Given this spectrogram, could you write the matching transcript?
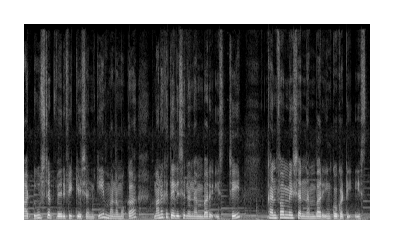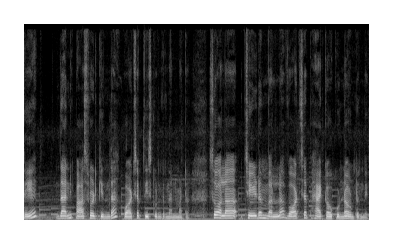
ఆ టూ స్టెప్ వెరిఫికేషన్కి మనం ఒక మనకు తెలిసిన నెంబర్ ఇచ్చి కన్ఫర్మేషన్ నెంబర్ ఇంకొకటి ఇస్తే దాన్ని పాస్వర్డ్ కింద వాట్సాప్ తీసుకుంటుందన్నమాట. సో అలా చేయడం వల్ల వాట్సాప్ హ్యాక్ అవ్వకుండా ఉంటుంది.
